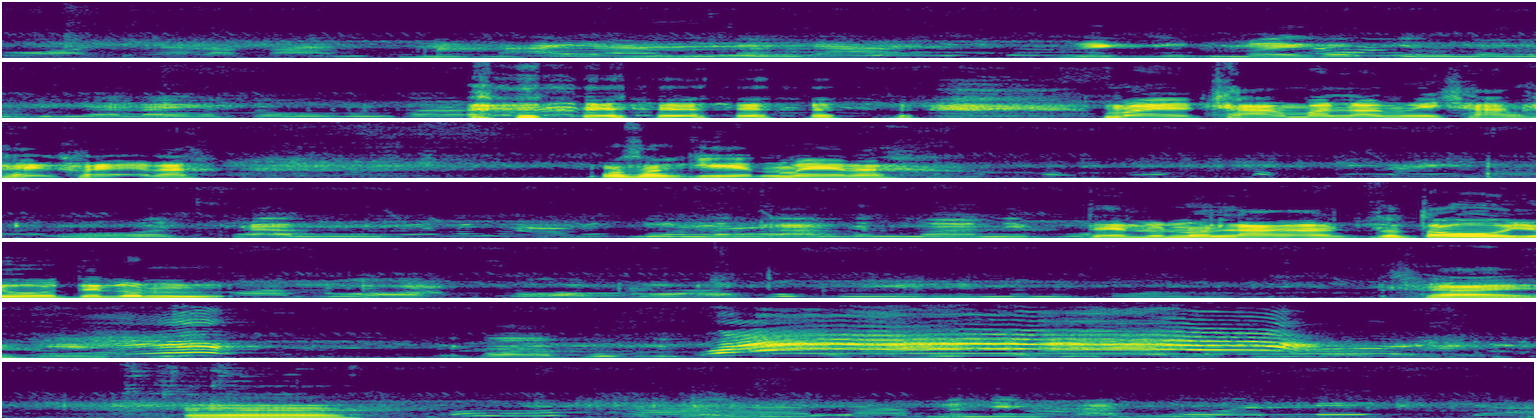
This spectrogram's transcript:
ตัวเดียวละกันไอ้อันนี้ได้เด็กยุคใหม่เขากินนมกินอะไรก็โตเหมือนกันไม่ช้างบ้านเรามีช้างแคระๆนะ มาสังเกตไหมนะโอ้ช้างรุ่นหลังๆกันมาเนี่ยพวกแต่รุ่นหลังอันโตๆอยู่แต่รุ่น พวกพวกพวกเอาพุกนี่เห็นมันไม่โตใช่แต่ก่อนเอาพุกนี่เอาพุกเอาพุกเอาพุกเอากันเนี่ยเอ่อแต่ก่อนมันยังตันอยู่ตัวเล็กจัง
